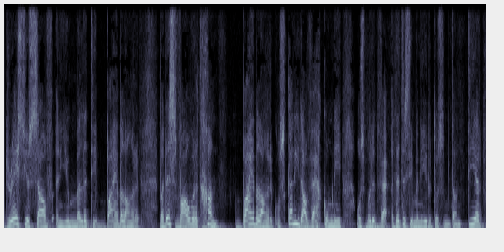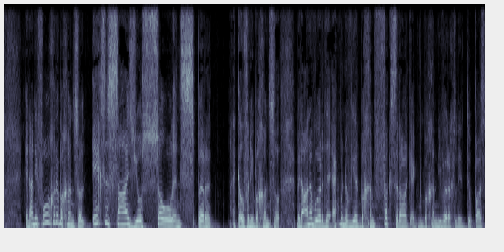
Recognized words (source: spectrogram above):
dress yourself in humility, baie belangrik. Want dis waaroor dit gaan. Baie belangrik. Ons kan nie daar wegkom nie. Ons moet dit dit is die manier hoe ons moet hanteer. En dan die volgende beginsel, exercise your soul and spirit. Ek hou van die beginsel. Met ander woorde, ek moet nou weer begin fiks raak, ek moet begin nuwe riglyne toepas.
